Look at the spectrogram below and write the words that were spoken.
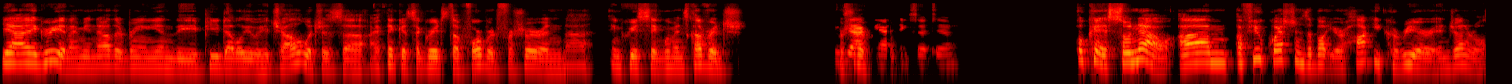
Yeah, I agree, and I mean now they're bringing in the PWHL, which is uh, I think it's a great step forward for sure, and uh, increasing women's coverage. exactly, sure. I think so too. Okay, so now um, a few questions about your hockey career in general.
